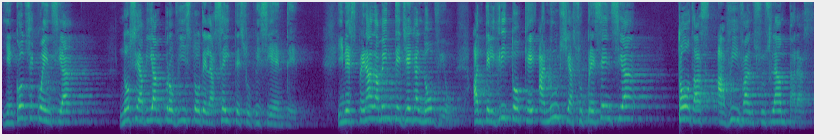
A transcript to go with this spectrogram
y en consecuencia no se habían provisto del aceite suficiente. Inesperadamente llega el novio, ante el grito que anuncia su presencia, todas avivan sus lámparas.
